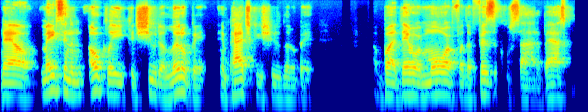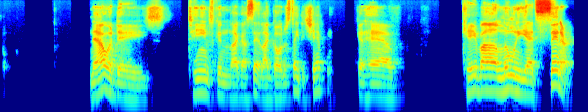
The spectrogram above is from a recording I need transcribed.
Now, Mason and Oakley could shoot a little bit, and Patrick could shoot a little bit, but they were more for the physical side of basketball. Nowadays, teams can, like I said, like Golden State, the champion, can have Kevon Looney at center.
